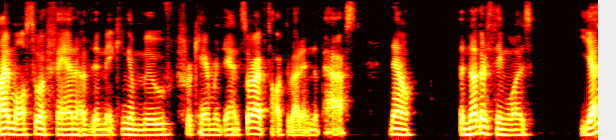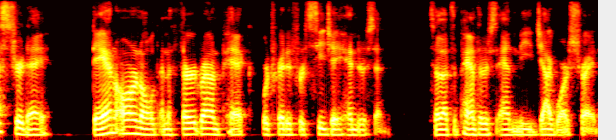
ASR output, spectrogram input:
I'm also a fan of them making a move for Cameron Dantzler. I've talked about it in the past. Now, another thing was yesterday, Dan Arnold and a third round pick were traded for CJ Henderson. So that's the Panthers and the Jaguars trade.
